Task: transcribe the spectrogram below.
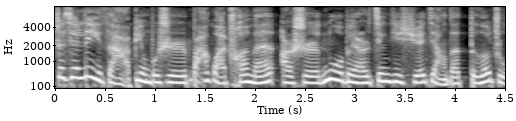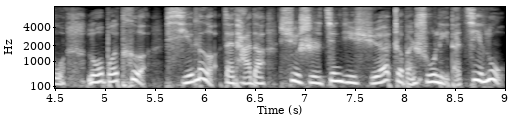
这些例子啊，并不是八卦传闻，而是诺贝尔经济学奖的得主罗伯特·席勒在他的《叙事经济学》这本书里的记录。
